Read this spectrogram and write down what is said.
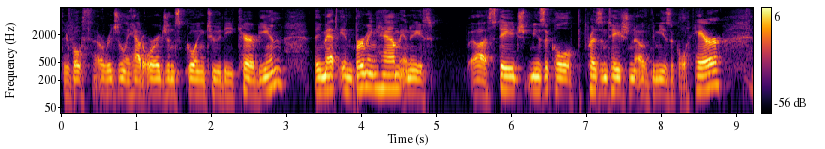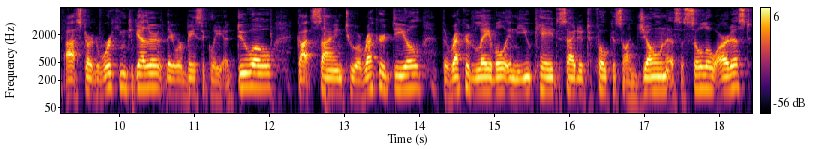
They both originally had origins going to the Caribbean. They met in Birmingham in a uh, stage musical presentation of the musical Hair. Uh, started working together. They were basically a duo, got signed to a record deal. The record label in the UK decided to focus on Joan as a solo artist.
